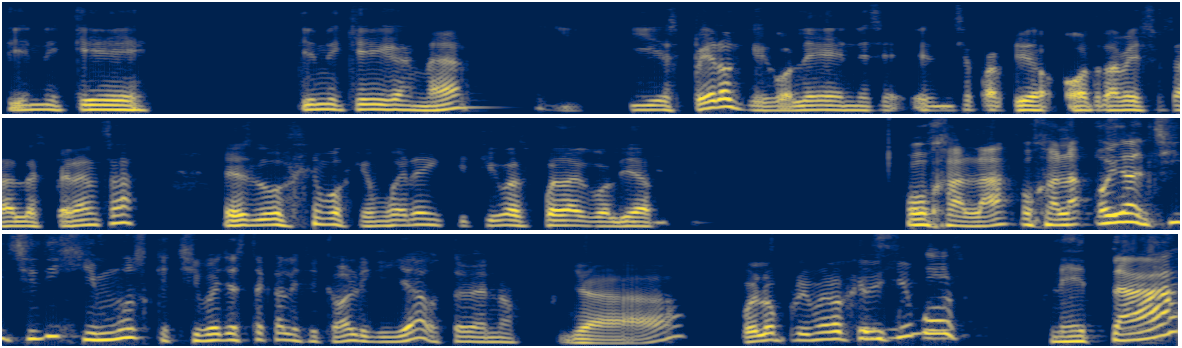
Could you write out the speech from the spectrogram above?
tiene que, tiene que ganar y espero que golee en ese, en ese partido otra vez. O sea, la esperanza es lo último que muere en que Chivas pueda golear. Ojalá, ojalá. Oigan, ¿sí, sí dijimos que Chivas ya está calificado a liguilla o todavía no? Ya, fue lo primero que dijimos. ¿Neta?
